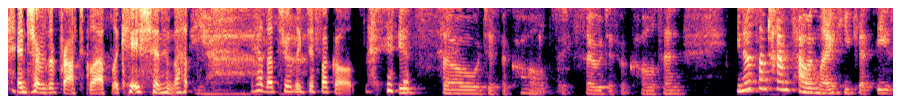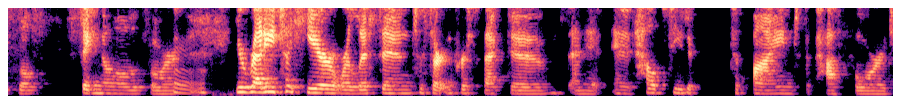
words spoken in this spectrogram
in terms of practical application and that's yeah, yeah that's really difficult. It's so difficult it's so difficult and you know sometimes how in life you get these little signals or hmm. you're ready to hear or listen to certain perspectives and it and it helps you to to find the path forward.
